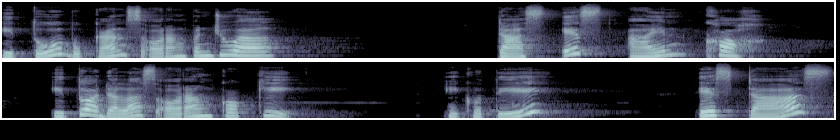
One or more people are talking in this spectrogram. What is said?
Itu bukan seorang penjual. Das ist ein Koch. Itu adalah seorang koki. Ikuti. Ist das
